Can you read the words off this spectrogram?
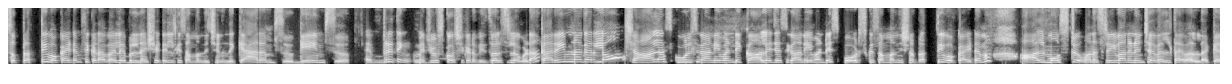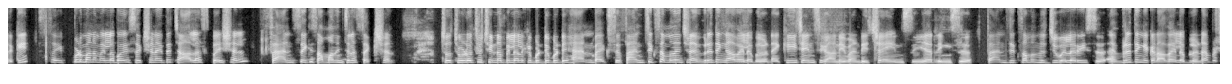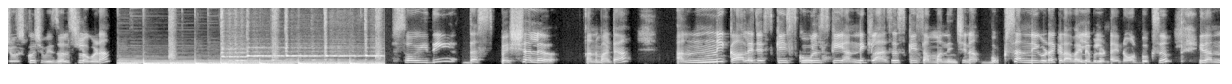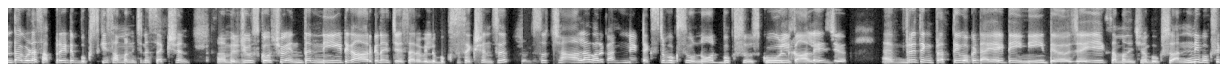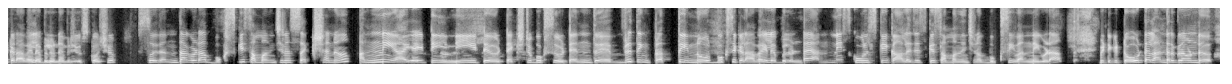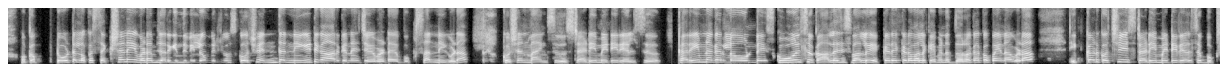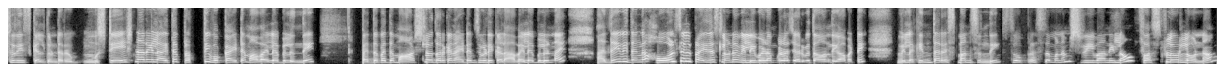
సో ప్రతి ఒక్క ఐటమ్స్ ఇక్కడ అవైలబుల్ ఉన్నాయి. షటిల్కి సంబంధించినది క్యారమ్స్ గేమ్స్ ఎవ్రీథింగ్ మీరు చూసుకోవచ్చు ఇక్కడ విజువల్స్లో కూడా. కరీంనగర్లో చాలా స్కూల్స్ కానివ్వండి కాలేజెస్ కానివ్వండి స్పోర్ట్స్కి సంబంధించిన ప్రతి ఒక్క ఐటమ్ ఆల్మోస్ట్ మన శ్రీవాణి నుంచే వెళ్తాయి వాళ్ళ దగ్గరికి. సో ఇప్పుడు మనం వెళ్ళబోయే సెక్షన్ అయితే చాలా స్పెషల్ ఫ్యాన్సీకి సంబంధించిన సెక్షన్ సో చూడొచ్చు చిన్న పిల్లలకి బుడ్డి బుడ్డి హ్యాండ్ బ్యాగ్స్ ఫ్యాన్సీకి సంబంధించిన ఎవ్రీథింగ్ అవైలబుల్ ఉన్నాయి. కీ చైన్స్ కానివ్వండి చైన్స్ ఇయర్ రింగ్స్ ఫ్యాన్సీకి సంబంధించిన జ్యువెలరీస్ ఎవ్రీథింగ్ ఇక్కడ అవైలబుల్ ఉన్నాయి. ఇప్పుడు చూసుకోవచ్చు విజువల్స్లో కూడా. సో ఇది ద స్పెషల్ అన్నమాట. అన్ని కాలేజెస్కి స్కూల్స్కి అన్ని క్లాసెస్కి సంబంధించిన బుక్స్ అన్ని కూడా ఇక్కడ అవైలబుల్ ఉంటాయి. నోట్ బుక్స్ ఇదంతా కూడా సపరేట్ బుక్స్కి సంబంధించిన సెక్షన్. మీరు చూసుకోవచ్చు ఎంత నీట్గా ఆర్గనైజ్ చేశారు వీళ్ళు బుక్స్ సెక్షన్స్. సో చాలా వరకు అన్ని text books note books school college everything ప్రతి ఒక్కటి ఐఐటి నీట్ జేఈకి సంబంధించిన బుక్స్ అన్ని బుక్స్ ఇక్కడ అవైలబుల్ ఉన్నాయి మీరు చూసుకోవచ్చు. సో ఇదంతా కూడా బుక్స్కి సంబంధించిన సెక్షన్ అన్ని IIT NEET text books tenth everything ప్రతి నోట్ బుక్స్ ఇక్కడ అవైలబుల్ ఉంటాయి. అన్ని స్కూల్స్కి కాలేజెస్కి సంబంధించిన బుక్స్ ఇవన్నీ కూడా. వీటికి టోటల్ అండర్ గ్రౌండ్ ఒక టోటల్ ఒక సెక్షన్ ఇవ్వడం జరిగింది వీళ్ళు. మీరు చూసుకోవచ్చు ఎంత నీట్గా ఆర్గనైజ్ చేయబడ్డాయి బుక్స్ అన్ని కూడా. క్వశ్చన్ బ్యాంక్స్ స్టడీ మెటీరియల్స్ కరీంనగర్లో ఉండే స్కూల్స్ కాలేజెస్ వాళ్ళు ఎక్కడెక్కడ వాళ్ళకి ఏమైనా దొరకకపోయినా కూడా ఇక్కడికి వచ్చి స్టడీ మెటీరియల్స్ బుక్స్ తీసుకెళ్తుంటారు. స్టేషనరీలో అయితే ప్రతి ఒక్క ఐటమ్ అవైలబుల్ ఉంది. పెద్ద పెద్ద మార్ట్స్లో దొరకని ఐటమ్స్ కూడా ఇక్కడ అవైలబుల్ ఉన్నాయి. అదే విధంగా హోల్సేల్ ప్రైజెస్లోనే వీళ్ళు ఇవ్వడం కూడా జరుగుతా ఉంది కాబట్టి వీళ్ళకి ఇంత రెస్పాన్స్ ఉంది. సో ప్రస్తుతం మనం మనం శ్రీవాణిలో ఫస్ట్ ఫ్లోర్లో ఉన్నాం.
